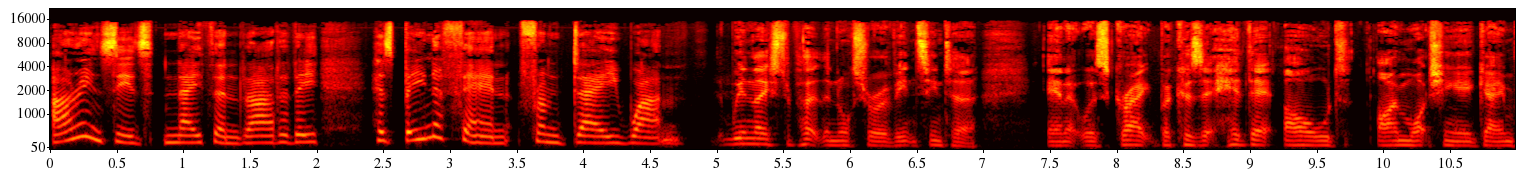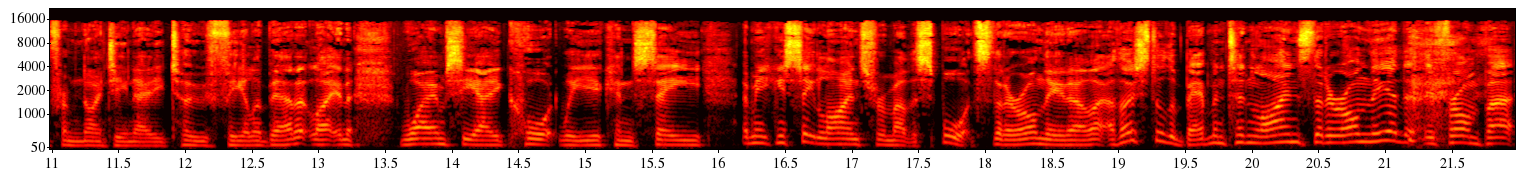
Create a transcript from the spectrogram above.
RNZ's Nathan Rarere has been a fan from day one. when they used to play at the North Shore Event Centre, and it was great because it had that old I'm watching a game from 1982 feel about it, like in a YMCA court where you can see, I mean, you can see lines from other sports that are on there. Are those still the badminton lines that are on there that they're from? but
